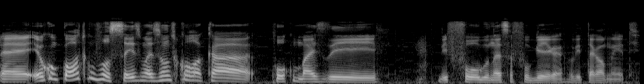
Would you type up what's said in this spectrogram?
é, eu concordo com vocês, mas vamos colocar um pouco mais de, de fogo nessa fogueira, literalmente.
